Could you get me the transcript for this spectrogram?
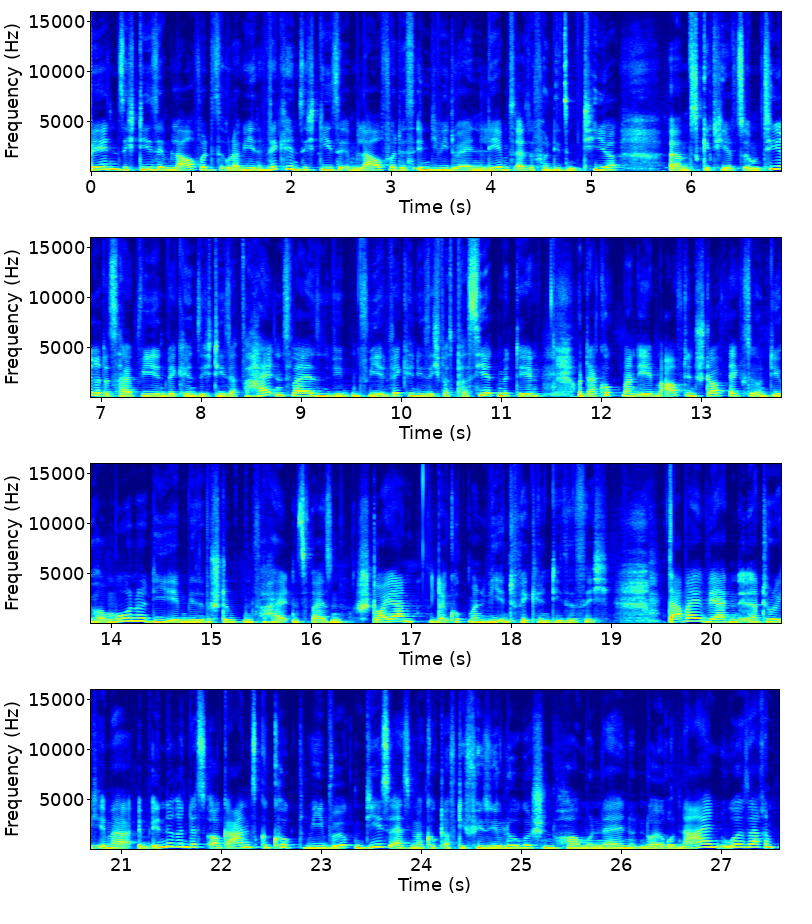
bilden sich diese im Laufe des oder wie entwickeln sich diese im Laufe des individuellen Lebens, also von diesem Tier. Ähm, es geht hier jetzt um Tiere, deshalb wie entwickeln sich diese Verhaltensweisen, wie, wie entwickeln die sich, was passiert mit stehen. Und da guckt man eben auf den Stoffwechsel und die Hormone, die eben diese bestimmten Verhaltensweisen steuern. Und dann guckt man, wie entwickeln diese sich. Dabei werden natürlich immer im Inneren des Organs geguckt, wie wirken diese. Also man guckt auf die physiologischen, hormonellen und neuronalen Ursachen.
